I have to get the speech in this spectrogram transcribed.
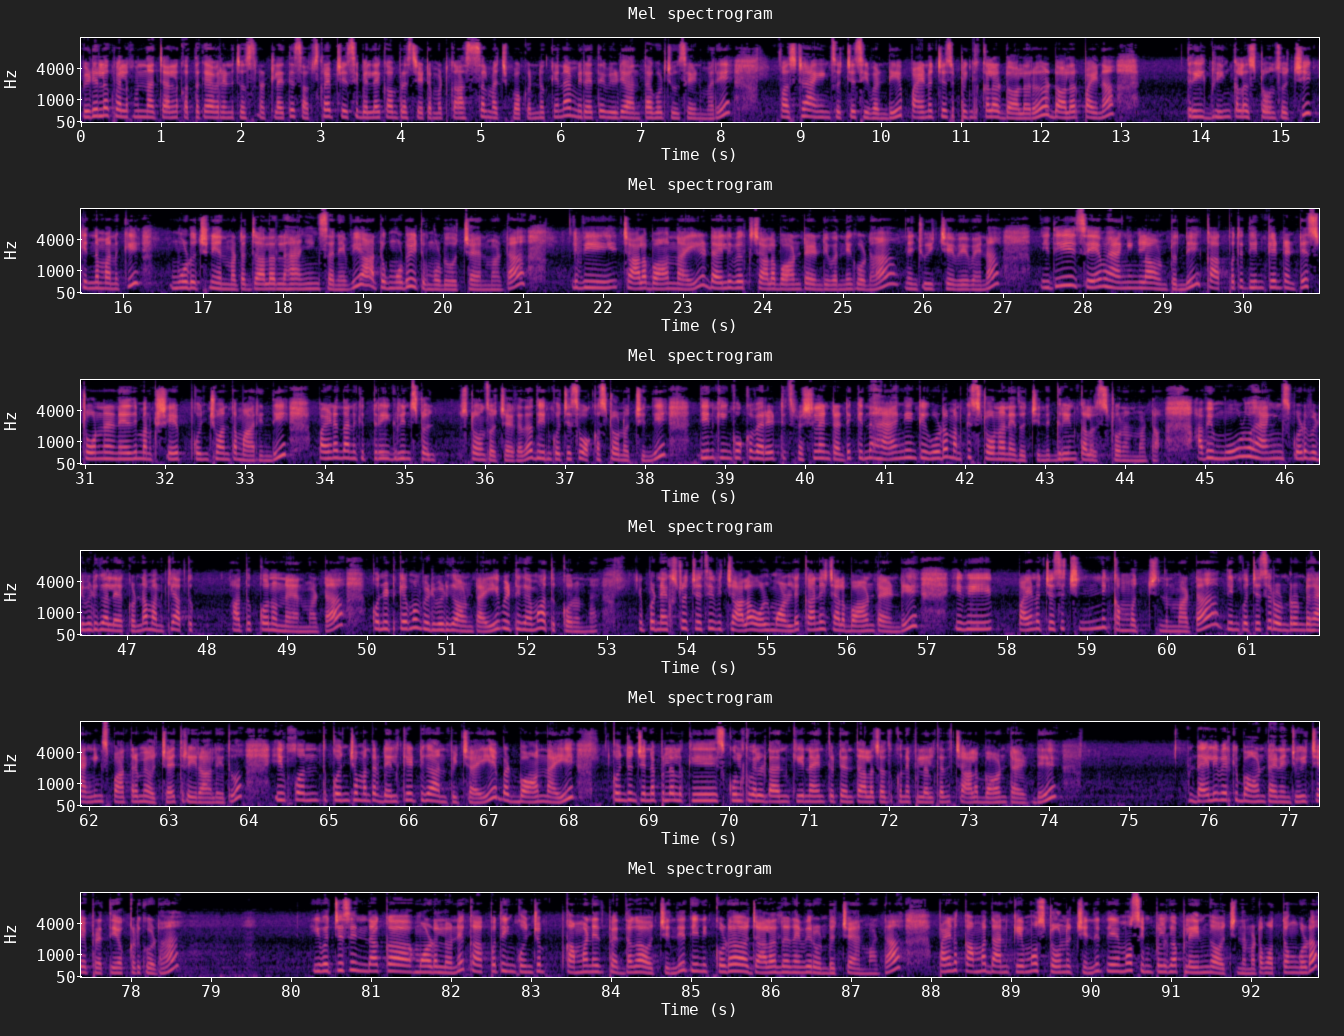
వీడియోలోకి వెళ్ళకముందు నా ఛానల్ కొత్తగా ఎవరైనా చూస్తున్నట్లయితే సబ్స్క్రైబ్ చేసి బెల్ ఐకాన్ ప్రెస్ చేయటం మటుకు అస్సలు మర్చిపోకండి ఓకేనా? మీరైతే వీడియో అంతా కూడా చూసేయండి మరి. ఫస్ట్ హ్యాంగింగ్స్ వచ్చేసి ఇవ్వండి. పైన వచ్చేసి పింక్ కలర్ డాలర్. డాలర్ పైన త్రీ గ్రీన్ కలర్ స్టోన్స్ వచ్చి కింద మనకి మూడు వచ్చినాయి అనమాట జాలర్ల హ్యాంగింగ్స్ అనేవి. అటు మూడు ఇటు మూడు వచ్చాయన్నమాట. ఇవి చాలా బాగున్నాయి. డైలీ వర్క్ చాలా బాగుంటాయండి ఇవన్నీ కూడా. నేను చూపించేవి ఏవైనా ఇది సేమ్ హ్యాంగింగ్లా ఉంటుంది. కాకపోతే దీనికి ఏంటంటే స్టోన్ అనేది మనకి షేప్ కొంచెం అంత మారింది. పైన దానికి త్రీ గ్రీన్ స్టోన్ స్టోన్స్ వచ్చాయి కదా. దీనికి వచ్చేసి ఒక స్టోన్ వచ్చింది. దీనికి ఇంకొక వెరైటీ స్పెషల్ ఏంటంటే కింద హ్యాంగింగ్కి కూడా మనకి స్టోన్ అనేది వచ్చింది. గ్రీన్ కలర్ స్టోన్ అనమాట అవి మూడు హ్యాంగింగ్స్ కూడా విడివిడిగా లేకుండా మనకి అతుక్ అతుక్కొని ఉన్నాయన్నమాట కొన్నిటికేమో విడివిడిగా ఉంటాయి వీటికేమో అతుక్కొని ఉన్నాయి ఇప్పుడు నెక్స్ట్ వచ్చేసి ఇవి చాలా ఓల్డ్ మోడలే కానీ చాలా బాగుంటాయండి. ఇవి పైన వచ్చేసి చిన్ని కమ్మ వచ్చిందనమాట దీనికి వచ్చేసి రెండు రెండు హ్యాంగింగ్స్ మాత్రమే వచ్చాయి త్రీ రాలేదు. ఇవి కొంత కొంచెం అంత డెలికేట్గా అనిపించాయి బట్ బాగున్నాయి. కొంచెం చిన్నపిల్లలకి స్కూల్కి వెళ్ళడానికి నైన్త్ టెన్త్ అలా చదువుకునే పిల్లలకి అది చాలా బాగుంటాయండి. డైలీ వేర్కి బాగుంటాయి నేను చూపించే ప్రతి ఒక్కటి కూడా. ఇవి వచ్చేసి ఇందాక మోడల్లోనే కాకపోతే ఇంకొంచెం కమ్మ అనేది పెద్దగా వచ్చింది. దీనికి కూడా జాలర్లు అనేవి రెండు వచ్చాయన్నమాట. పైన కమ్మ దానికేమో స్టోన్ వచ్చింది. ఇదేమో సింపుల్గా ప్లెయిన్గా వచ్చింది అనమాట మొత్తం కూడా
